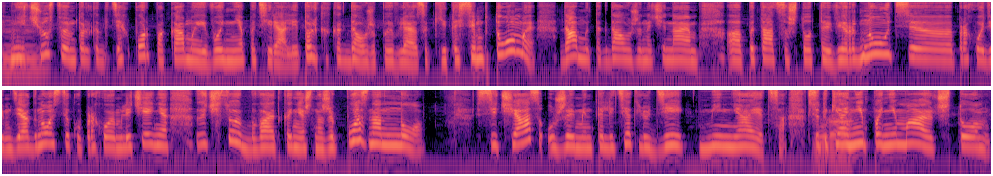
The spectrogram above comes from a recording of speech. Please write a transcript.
Не чувствуем только до тех пор, пока мы его не потеряли. И только когда уже появляются какие-то симптомы, да, мы тогда уже начинаем э, пытаться что-то вернуть, э, проходим диагностику, проходим лечение. Зачастую бывает, конечно же, поздно, но сейчас уже менталитет людей меняется. Все-таки они понимают, что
